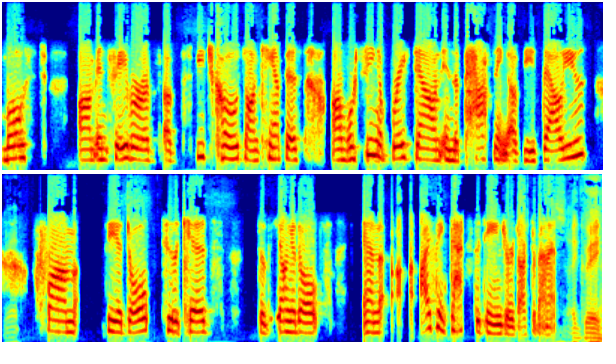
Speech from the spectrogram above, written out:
most um, in favor of, of, speech codes on campus. Um, we're seeing a breakdown in the passing of these values from the adults to the kids to the young adults. And I think that's the danger, Dr. Bennett. I agree.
